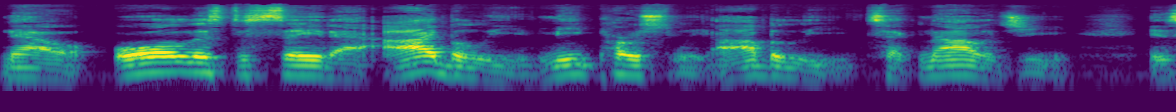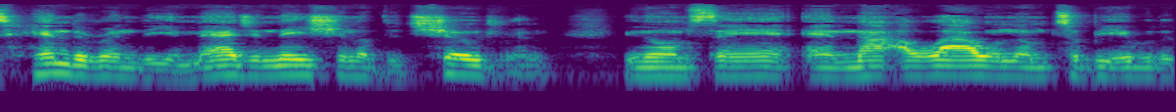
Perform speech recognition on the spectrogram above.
Now, all this to say that I believe, me personally, I believe technology is hindering the imagination of the children, you know what I'm saying, and not allowing them to be able to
